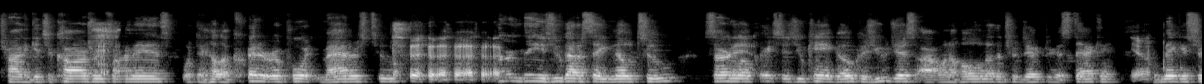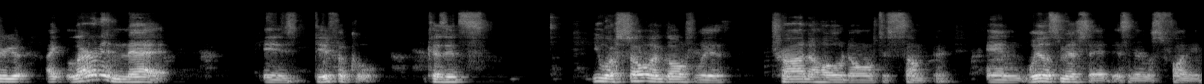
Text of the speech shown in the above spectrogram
trying to get your cars refinanced, what the hell a credit report matters to. certain things you got to say no to. Certain Man. locations you can't go because you just are on a whole other trajectory of stacking. Yeah. Making sure you're like learning that is difficult because it's you are so engulfed with trying to hold on to something. And Will Smith said this, and it was funny.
